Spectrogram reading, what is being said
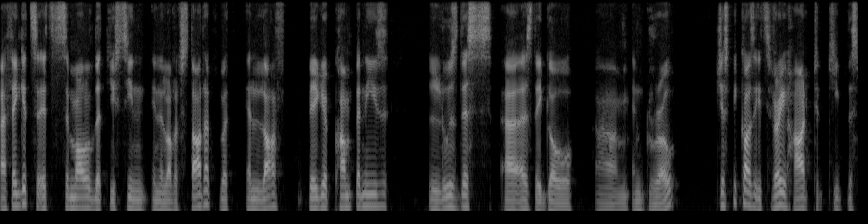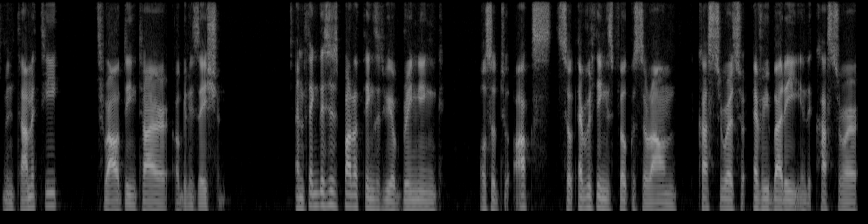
I think it's it's a model that you've seen in a lot of startups, but a lot of bigger companies lose this uh, as they go um, and grow, just because it's very hard to keep this mentality throughout the entire organization. And I think this is part of things that we are bringing also to Ox. So everything is focused around customers. So everybody in the customer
